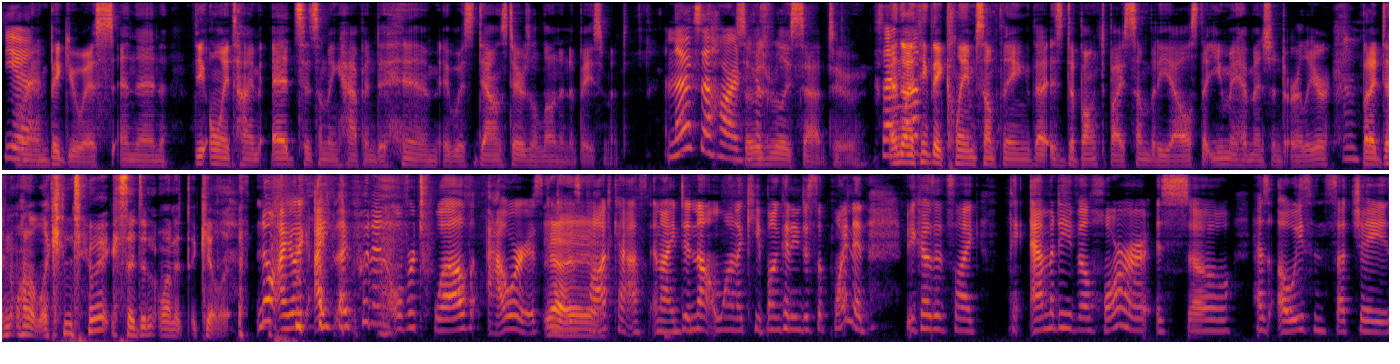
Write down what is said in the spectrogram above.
yeah. or ambiguous. And then the only time Ed said something happened to him, it was downstairs alone in a basement. And that makes it hard So it was really sad too. I and then I think they claim something that is debunked by somebody else that you may have mentioned earlier, Mm. but I didn't want to look into it because I didn't want it to kill it. no, I like I, I put in over twelve hours into Yeah, this yeah, yeah. podcast, and I did not want to keep on getting disappointed because it's like the Amityville horror is so has always been such a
